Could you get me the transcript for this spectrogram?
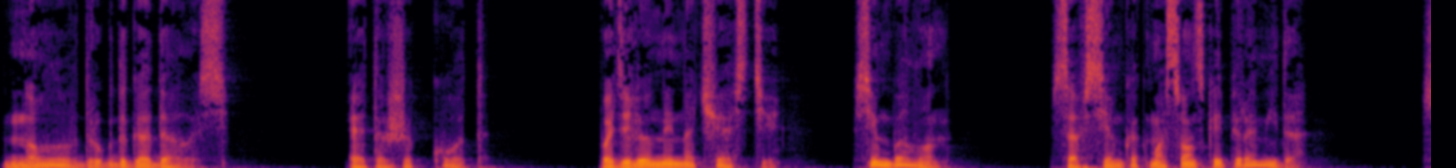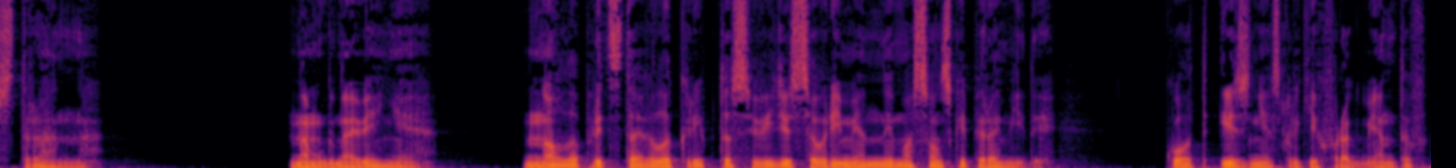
Нола вдруг догадалась. Это же код, поделенный на части, символон, совсем как масонская пирамида. Странно. На мгновение Нола представила Криптос в виде современной масонской пирамиды. Код из нескольких фрагментов,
